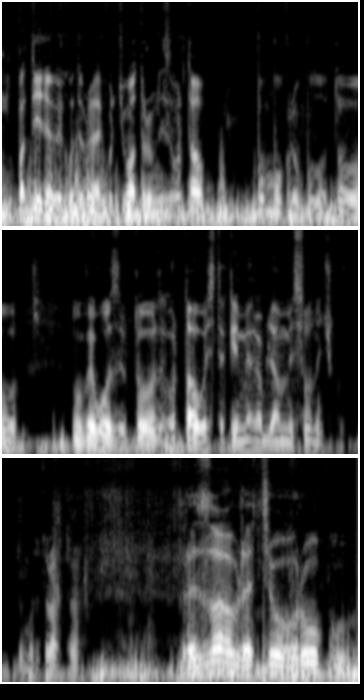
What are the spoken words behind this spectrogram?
бадиля виходив, я культиватором не згортав, бо мокро було, то ну, вивозив, то згортав ось такими граблями сонечку до мототрактора. Фреза вже цього року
